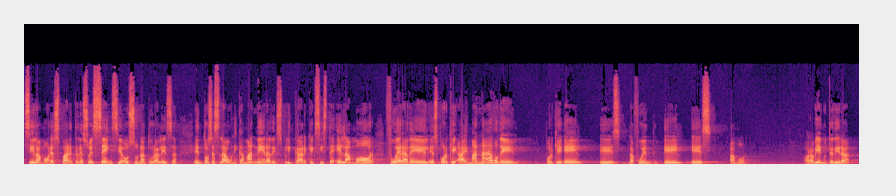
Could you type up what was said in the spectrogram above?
si el amor es parte de su esencia o su naturaleza, entonces la única manera de explicar que existe el amor fuera de Él es porque ha emanado de Él, porque Él es la fuente, Él es amor. Ahora bien, usted dirá,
